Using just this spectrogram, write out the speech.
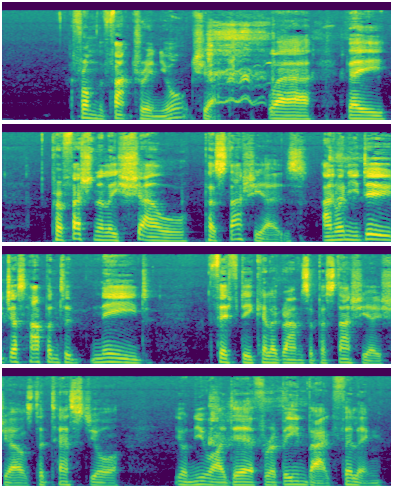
from the factory in Yorkshire, where they professionally shell pistachios, and when you do just happen to need fifty kilograms of pistachio shells to test your your new idea for a beanbag filling,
